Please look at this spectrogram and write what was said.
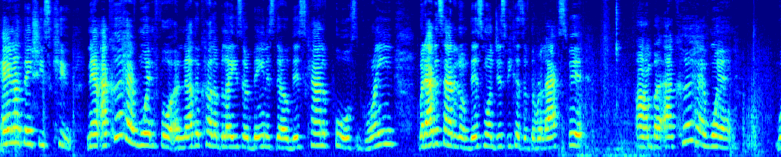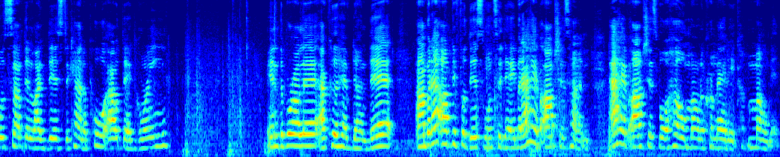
And I think she's cute. Now, I could have went for another color blazer, being as though this kind of pulls green. But I decided on this one just because of the relaxed fit. Um, but I could have went with something like this to kind of pull out that green in the bralette. I could have done that. Um, but I opted for this one today. But I have options, honey. I have options for a whole monochromatic moment.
